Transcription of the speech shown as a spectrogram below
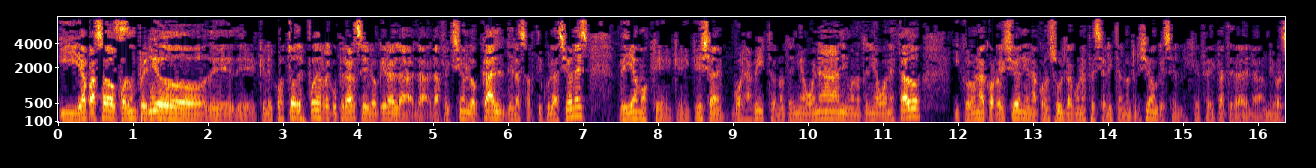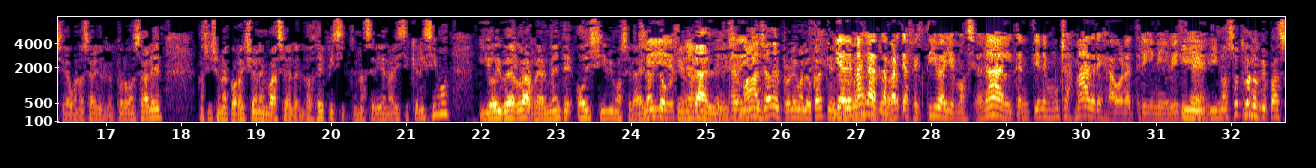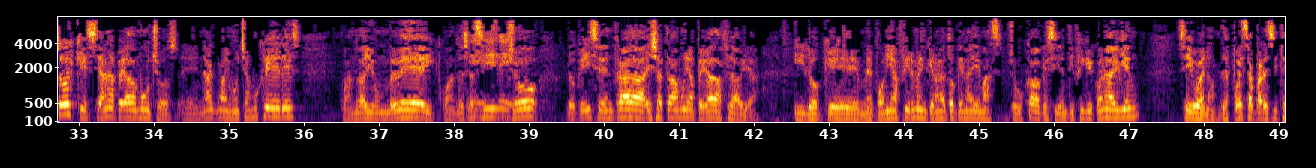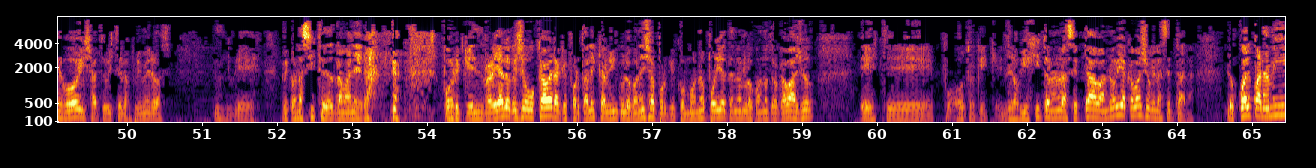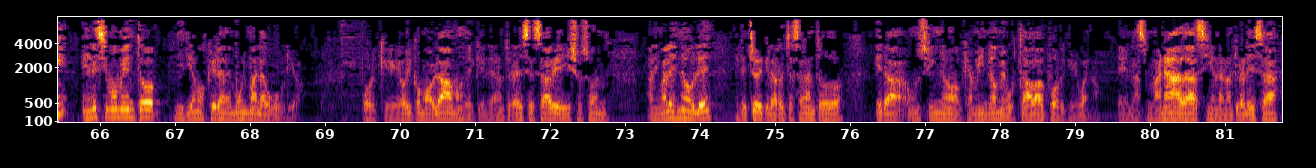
y ha pasado por un periodo de, de- que le costó después de recuperarse de lo que era la, la- la afección local de las articulaciones. Veíamos que, que- que ella, vos la has visto, no tenía buen ánimo, no tenía buen estado y con una corrección y una consulta con un especialista en nutrición, que es el jefe de cátedra de la Universidad de Buenos Aires, el doctor González, nos hizo una corrección en base a los déficits de una serie de análisis que le hicimos y hoy verla realmente, hoy sí vimos el adelanto Sí, general de ella, más allá del problema local que Y además la, parte afectiva y emocional, ten- tiene muchas madres ahora Trini, ¿viste? Y, y nosotros lo que pasó es que se han apegado muchos. En ACMA hay muchas mujeres, cuando hay un bebé y cuando es Sí, así, sí. yo lo que hice de entrada, ella estaba muy apegada a Flavia. Y lo que me ponía firme en que no la toque nadie más. Yo buscaba que se identifique con alguien. Sí, bueno, después apareciste vos y ya tuviste los primeros... eh, me conociste de otra manera. porque en realidad lo que yo buscaba era que fortalezca el vínculo con ella, porque como no podía tenerlo con otro caballo, este otro que, que de los viejitos no lo aceptaba, no había caballo que lo aceptara. Lo cual para mí, en ese momento, diríamos que era de muy mal augurio. Porque hoy como hablábamos de que la naturaleza es sabia y ellos son animales nobles, el hecho de que la rechazaran todo era un signo que a mí no me gustaba porque, bueno, en las manadas y en la naturaleza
